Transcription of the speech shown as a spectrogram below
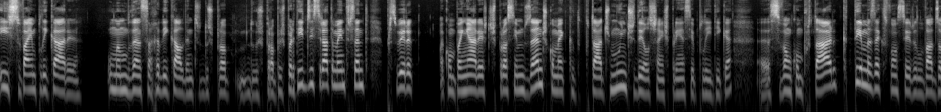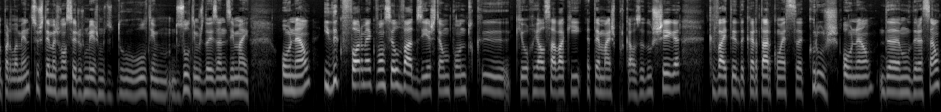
Isso vai implicar uma mudança radical dentro dos, pró dos próprios partidos e será também interessante perceber acompanhar estes próximos anos, como é que deputados, muitos deles sem experiência política, uh, se vão comportar, que temas é que vão ser levados ao Parlamento, se os temas vão ser os mesmos do último, dos últimos dois anos e meio ou não, e de que forma é que vão ser levados. E este é um ponto que, que eu realçava aqui, até mais por causa do Chega, que vai ter de cartar com essa cruz ou não da moderação.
